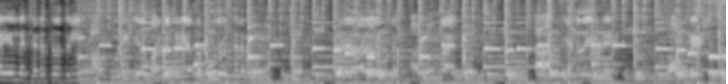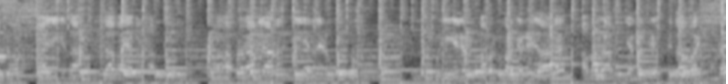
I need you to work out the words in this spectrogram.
ഇസ്രായേലിന്റെ ചരിത്രത്തിൽ അവർക്ക് ഒരിക്കലും മറക്കാൻ കഴിയാത്ത മൂന്ന് വ്യക്തിത്വങ്ങളുണ്ട് ആ ജനതയുടെ ഫൗണ്ടേഷൻ സ്റ്റോൺ ആയിരിക്കുന്ന പിതാവായ അബ്രഹാം. അബ്രഹാമിലാണ് ഈ ജനതയുടെ ഉത്ഭവം. ഒരിക്കലും അവർക്ക് മറക്കാൻ കഴിയാതാണ് അബ്രഹാം ഞങ്ങൾക്ക് പിതാവായിട്ടുണ്ട്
